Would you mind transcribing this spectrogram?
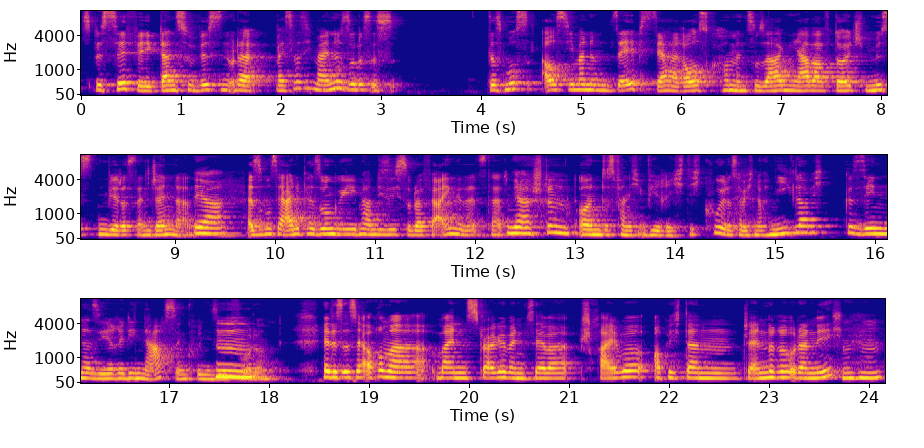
specific, dann zu wissen, oder weißt du, was ich meine? So, das ist, das muss aus jemandem selbst ja herauskommen, zu sagen, ja, aber auf Deutsch müssten wir das dann gendern. Ja. Also es muss ja eine Person gegeben haben, die sich so dafür eingesetzt hat. Ja, stimmt. Und das fand ich irgendwie richtig cool. Das habe ich noch nie, glaube ich, gesehen in der Serie, die nachsynchronisiert hm. wurde. Ja, das ist ja auch immer mein Struggle, wenn ich selber schreibe, ob ich dann gendere oder nicht. Mhm.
